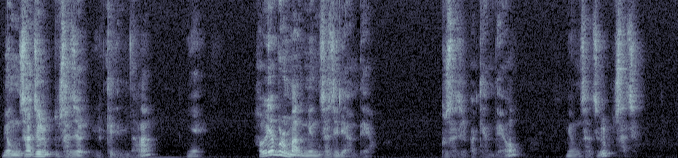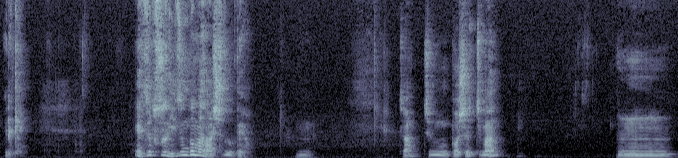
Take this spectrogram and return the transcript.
명사절 부사절 이렇게 됩니다. 예. however만 명사절이 안 돼요. 부사절밖에 안 돼요. 명사절 부사절 이렇게 예, 접속 이 정도만 아셔도 돼요. 음. 자, 지금 보셨지만, 음,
